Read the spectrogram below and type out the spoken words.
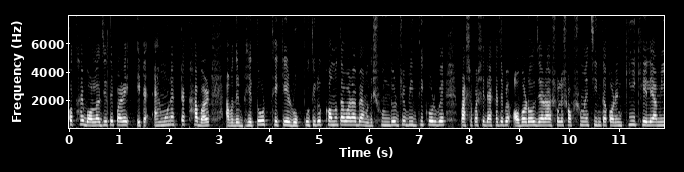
কথায় বলা যেতে পারে এটা এমন একটা খাবার আমাদের ভেতর থেকে রোগ প্রতিরোধ ক্ষমতা বাড়াবে আমাদের সৌন্দর্য বৃদ্ধি করবে পাশাপাশি দেখা যাবে ওভারঅল যারা আসলে সবসময় চিন্তা করেন কি খেলে আমি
